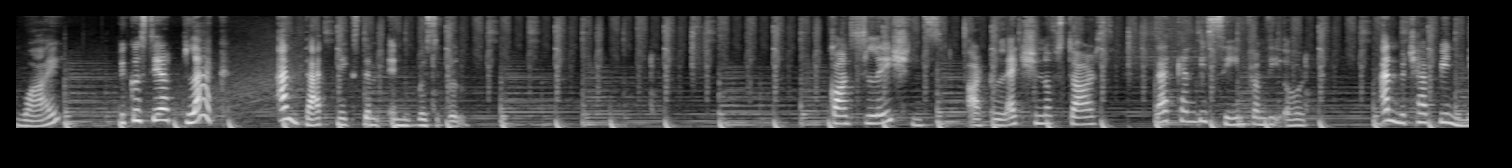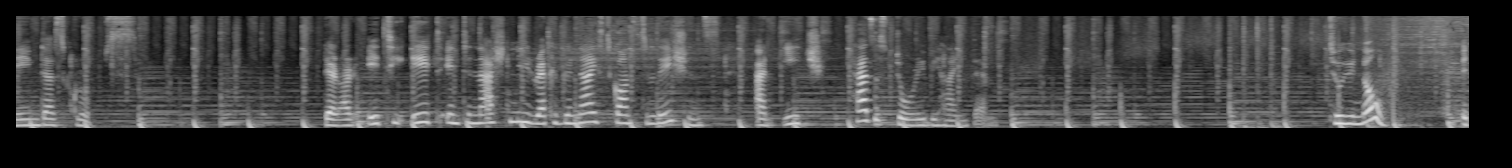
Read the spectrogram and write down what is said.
Why? Because they are black and that makes them invisible. Constellations are collection of stars that can be seen from the earth and which have been named as groups. There are 88 internationally recognized constellations and each has a story behind them. Do you know? It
